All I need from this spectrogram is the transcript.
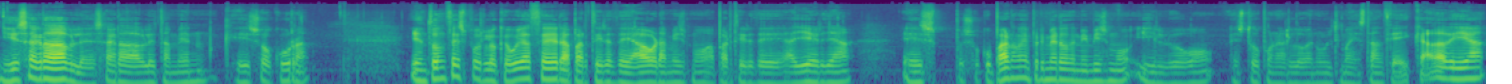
Y es agradable, es agradable también que eso ocurra. Y entonces, pues lo que voy a hacer a partir de ahora mismo, a partir de ayer ya, es pues ocuparme primero de mí mismo y luego esto ponerlo en última instancia. Y cada día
